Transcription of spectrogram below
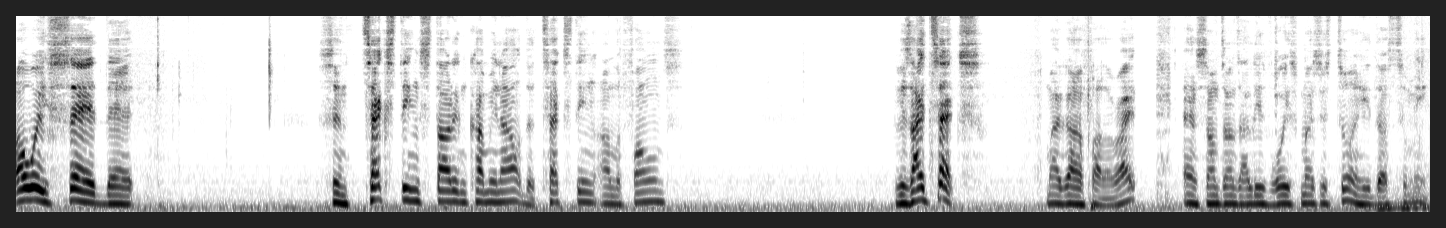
always said that since texting started coming out, the texting on the phones, because I text my godfather, right? And sometimes I leave voice message to him, he does to me.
